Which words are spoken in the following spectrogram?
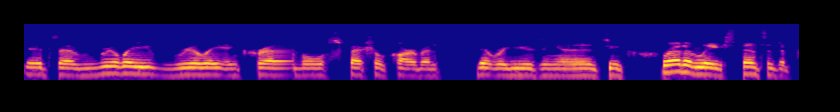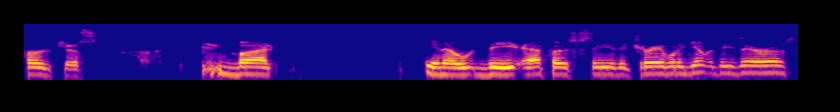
it's a really, really incredible special carbon that we're using, and it's incredibly expensive to purchase. But you know, the FOC that you're able to get with these arrows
